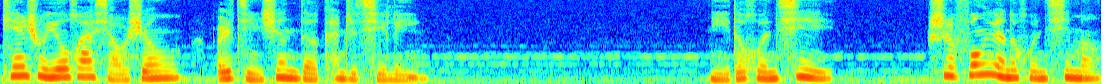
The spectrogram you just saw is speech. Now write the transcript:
天树幽花小声而谨慎地看着麒麟：“你的魂器，是风源的魂器吗？”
